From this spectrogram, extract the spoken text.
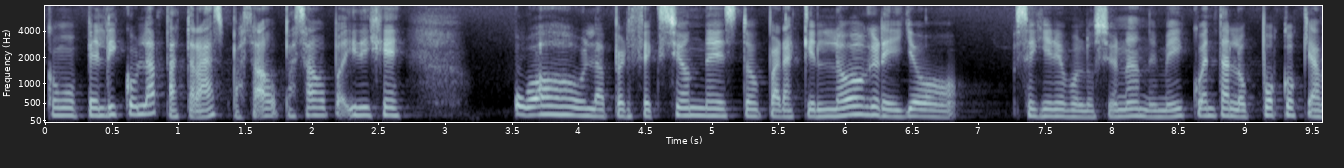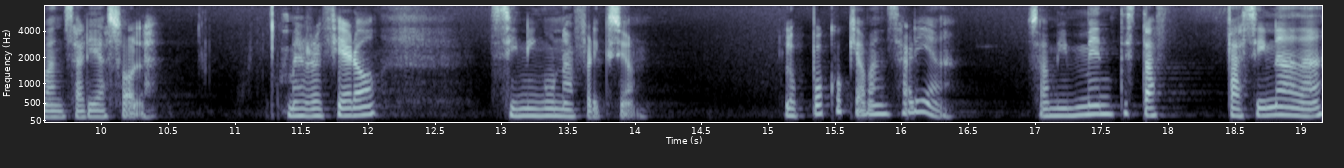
como película para atrás, pasado, pasado, y dije, wow, la perfección de esto para que logre yo seguir evolucionando y me di cuenta lo poco que avanzaría sola. Me refiero sin ninguna fricción. Lo poco que avanzaría. Sea, mi mente está fascinada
